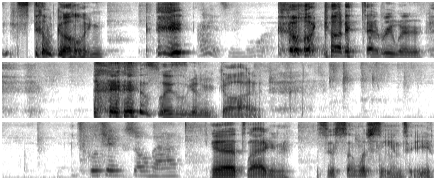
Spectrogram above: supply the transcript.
It's still going. I need some more. oh my god, it's everywhere. this place is gonna be gone. It's glitching so bad. Yeah, it's lagging. It's just so much TNT.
